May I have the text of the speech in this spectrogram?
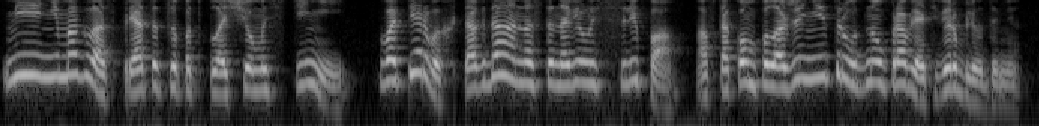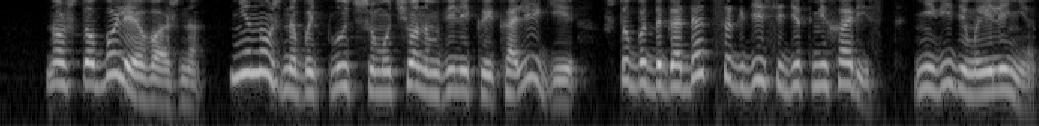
Мия не могла спрятаться под плащом из теней. Во-первых, тогда она становилась слепа, а в таком положении трудно управлять верблюдами. Но что более важно, не нужно быть лучшим ученым великой коллегии, чтобы догадаться, где сидит мехарист, невидимый или нет.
